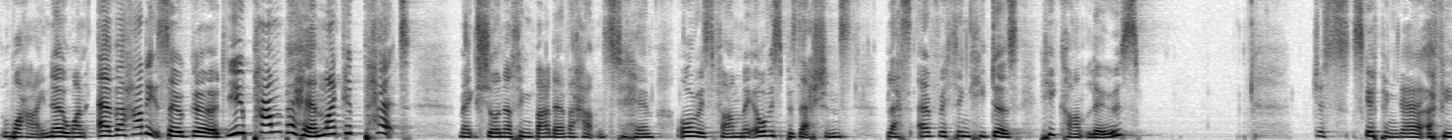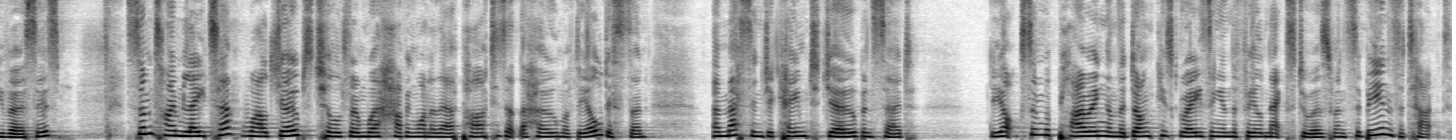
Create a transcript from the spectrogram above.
Why, no one ever had it so good. You pamper him like a pet. Make sure nothing bad ever happens to him or his family or his possessions. Bless everything he does. He can't lose. Just skipping uh, a few verses. Sometime later, while Job's children were having one of their parties at the home of the oldest son, a messenger came to Job and said, The oxen were ploughing and the donkeys grazing in the field next to us when Sabaeans attacked.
